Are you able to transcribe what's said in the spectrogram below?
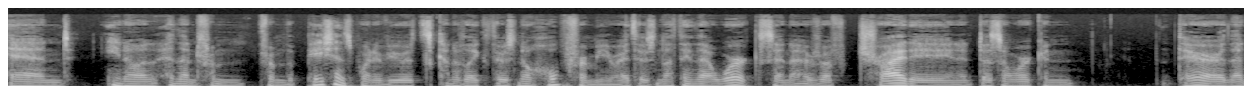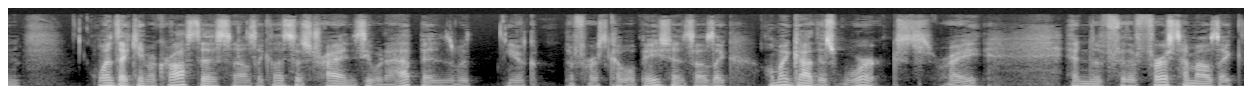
and you know, and then from from the patient's point of view, it's kind of like there's no hope for me, right? There's nothing that works, and I've, I've tried it and it doesn't work, and there. Then once I came across this, and I was like, let's just try it and see what happens with you know the first couple patients. I was like, oh my god, this works, right? And for the first time, I was like,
